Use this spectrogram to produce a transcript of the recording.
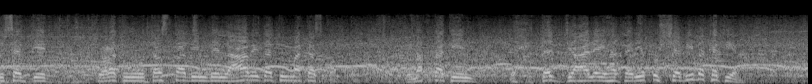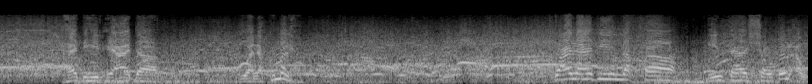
يسدد. كرته تصطدم بالعارضة ثم تسقط. بنقطة احتج عليها فريق الشبيبة كثيرا. هذه الإعادة ولكم الحق. وعلى هذه اللقطة انتهى الشوط الأول.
